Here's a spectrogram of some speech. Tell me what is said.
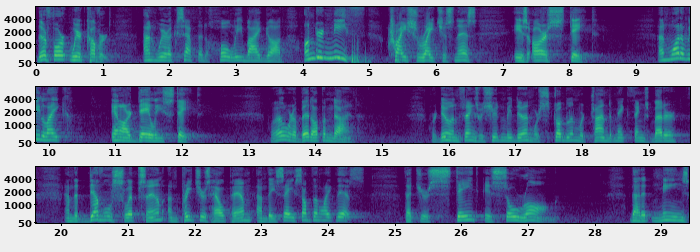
Therefore, we're covered and we're accepted wholly by God. Underneath Christ's righteousness is our state. And what are we like in our daily state? Well, we're a bit up and down. We're doing things we shouldn't be doing. We're struggling. We're trying to make things better. And the devil slips in, and preachers help him, and they say something like this that your state is so wrong that it means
